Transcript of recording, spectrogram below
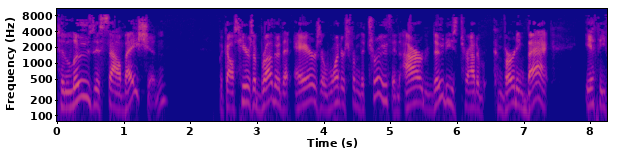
to lose his salvation because here's a brother that errs or wanders from the truth and our duty is to try to convert him back. If he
